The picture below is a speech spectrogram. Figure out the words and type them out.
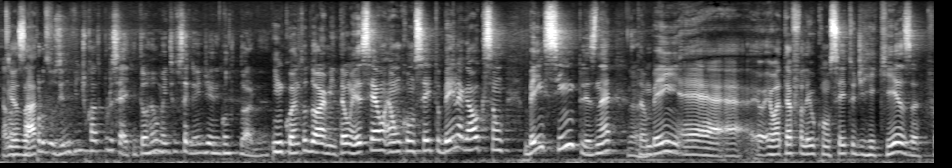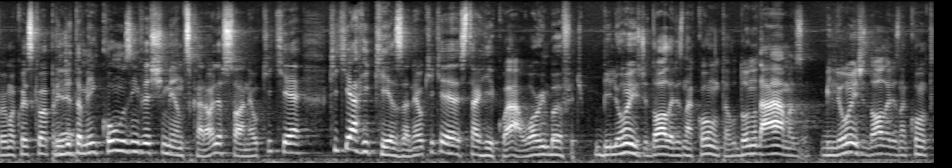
Ela está produzindo 24 por 7. Então realmente você ganha dinheiro enquanto dorme. Né? Enquanto dorme. Então esse é um, é um, conceito bem legal que são bem simples, né? É. Também é, eu, eu, até falei o conceito de riqueza foi uma coisa que eu aprendi é. também com os investimentos, cara. Olha só, né? O que, que é o que, que é a riqueza? Né? O que, que é estar rico? Ah, Warren Buffett, bilhões de dólares na conta. O dono da Amazon, bilhões de dólares na conta.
